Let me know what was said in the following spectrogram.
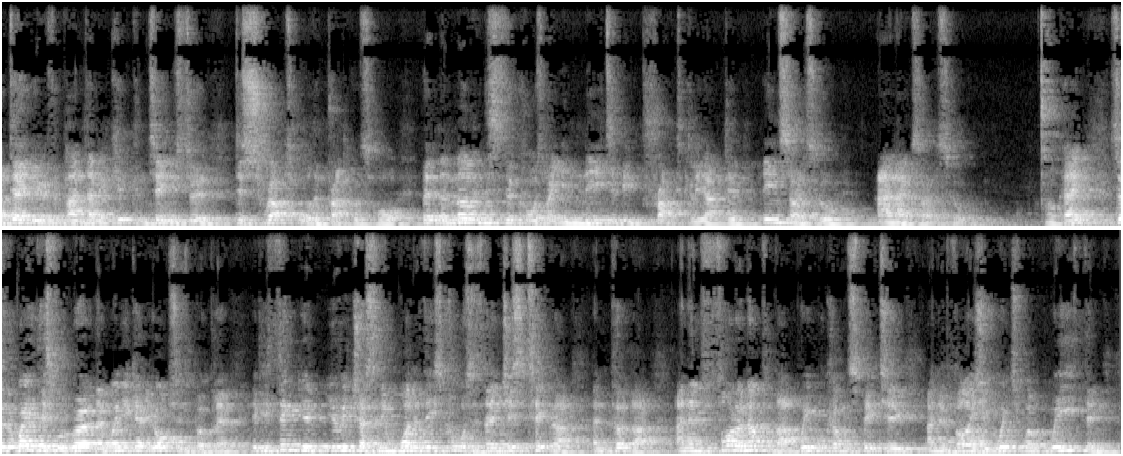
update you if the pandemic continues to disrupt all the practical sport. But at the moment, this is a course where you need to be practically active inside school and outside of school. Okay, so the way this would work then, when you get your options booklet, if you think you're, you're, interested in one of these courses, then just tick that and put that. And then following up from that, we will come and speak to you and advise you which one we think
